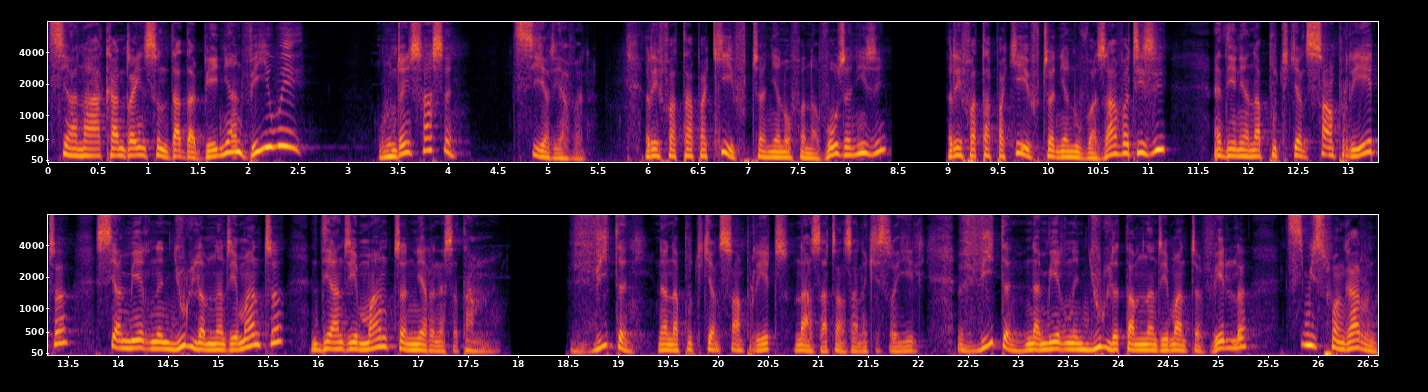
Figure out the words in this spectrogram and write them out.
Tsy hanahaka an-drainy sy ny dadabeny ihany ve io e? Hoy indray ny sasany, Tsia ry havana. Rehefa tapa-kevitra ny hanao fanavaozana izy, Rehefa tapa-kevitra ny hanova zavatra izy, dia ny hanapotika ny sampy rehetra sy hamerina ny olona amin'Andriamanitra, dia Andriamanitra no niara-niasa taminy. Vitany nanapotika ny sampy rehetra nahazatra ny Zanak'Israely. Vitany namerina ny olona tamin'Andriamanitra velona tsy misy fangarony.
